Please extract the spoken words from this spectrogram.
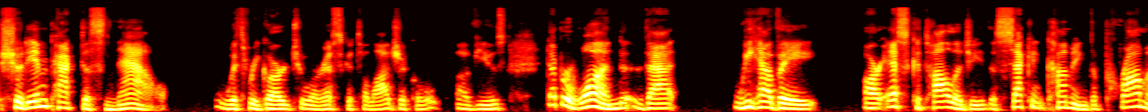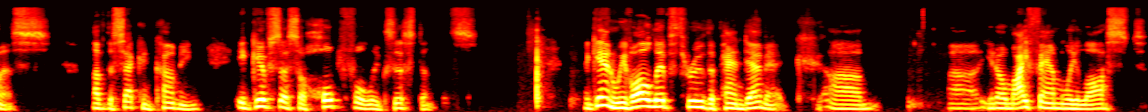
should impact us now with regard to our eschatological uh, views. Number one, that we have a our eschatology, the second coming, the promise of the second coming, it gives us a hopeful existence. Again, we've all lived through the pandemic. Um, uh, you know, my family lost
